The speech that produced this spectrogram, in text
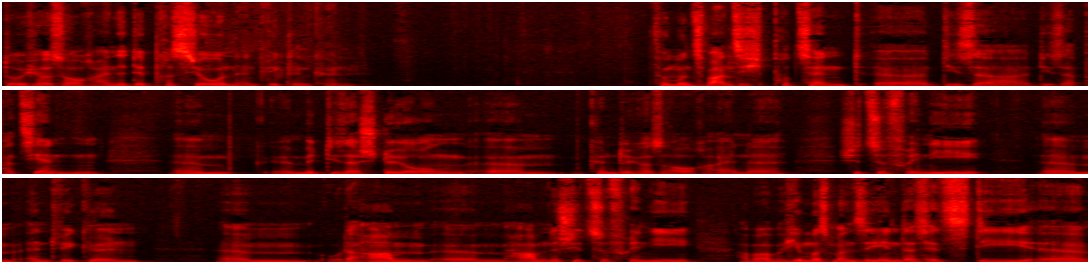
durchaus auch eine Depression entwickeln können. 25 Prozent äh, dieser, dieser Patienten ähm, äh, mit dieser Störung ähm, können durchaus auch eine Schizophrenie ähm, entwickeln ähm, oder haben, ähm, haben eine Schizophrenie, Aber hier muss man sehen, dass jetzt die äh,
